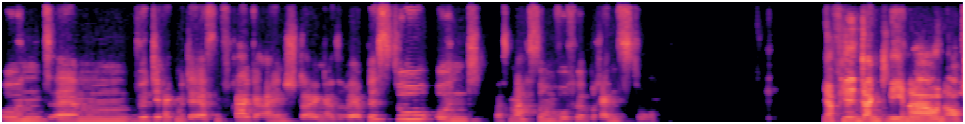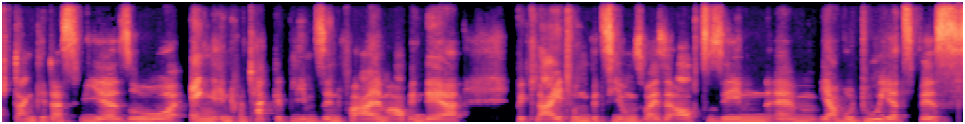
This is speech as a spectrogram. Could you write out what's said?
und ähm, würde direkt mit der ersten Frage einsteigen. Also wer bist du und was machst du und wofür brennst du? Ja, vielen Dank, Lena, und auch danke, dass wir so eng in Kontakt geblieben sind, vor allem auch in der Begleitung, beziehungsweise auch zu sehen, ähm, ja, wo du jetzt bist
